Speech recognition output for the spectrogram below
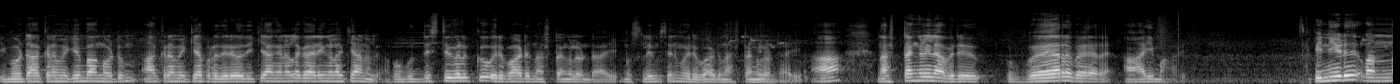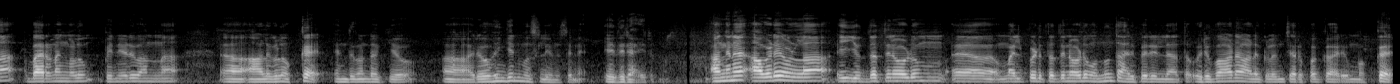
ഇങ്ങോട്ട് ആക്രമിക്കുമ്പോൾ അങ്ങോട്ടും ആക്രമിക്കുക പ്രതിരോധിക്കുക അങ്ങനെയുള്ള കാര്യങ്ങളൊക്കെയാണല്ലോ. അപ്പോൾ ബുദ്ധിസ്റ്റുകൾക്ക് ഒരുപാട് നഷ്ടങ്ങളുണ്ടായി. മുസ്ലിംസിനും ഒരുപാട് നഷ്ടങ്ങളുണ്ടായി. ആ നഷ്ടങ്ങളിൽ അവർ വേറെ വേറെ ആയി മാറി. പിന്നീട് വന്ന ഭരണങ്ങളും പിന്നീട് വന്ന ആളുകളും ഒക്കെ എന്തുകൊണ്ടൊക്കെയോ രോഹിംഗ്യൻ മുസ്ലിംസിന് എതിരായിരുന്നു. അങ്ങനെ അവിടെയുള്ള ഈ യുദ്ധത്തിനോടും മൽപിടുത്തത്തിനോടും ഒന്നും താല്പര്യമില്ലാത്ത ഒരുപാട് ആളുകളും ചെറുപ്പക്കാരും ഒക്കെ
